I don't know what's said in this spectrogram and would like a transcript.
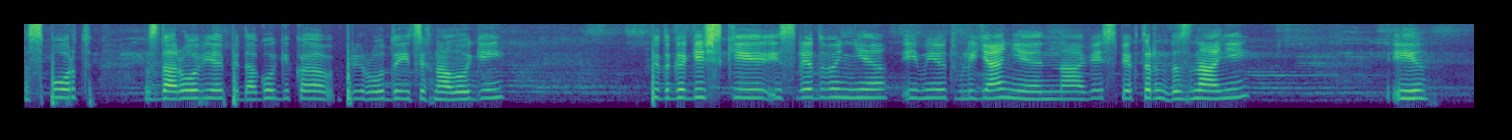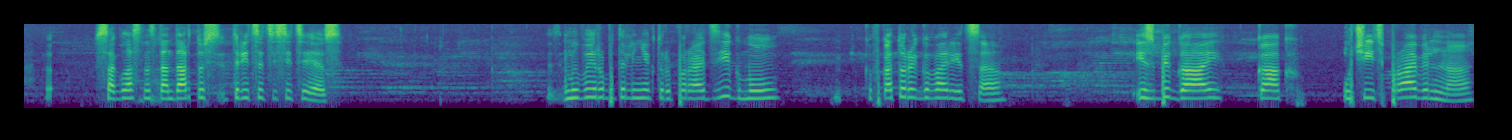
спорт, здоровье, педагогика, природы и технологий – Педагогические исследования имеют влияние на весь спектр знаний и согласно стандарту 30 CTS. Мы выработали некоторую парадигму, в которой говорится, избегай, как учить правильно,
